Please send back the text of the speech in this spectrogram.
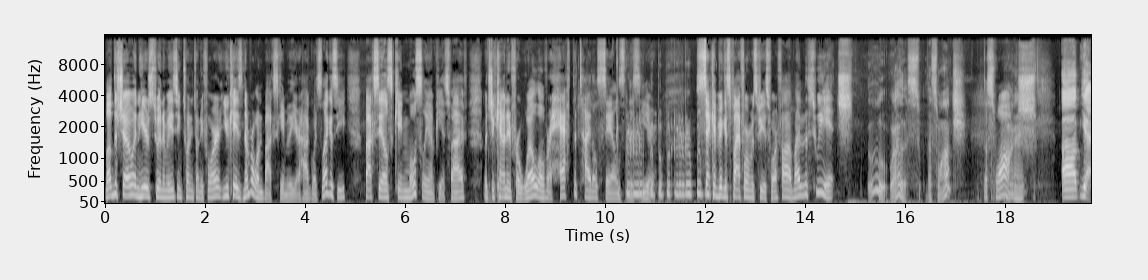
Love the show, and here's to an amazing 2024. UK's number one box game of the year, Hogwarts Legacy. Box sales came mostly on PS5, which accounted for well over half the title sales this year. Second biggest platform was PS4, followed by the Switch. Ooh, wow, the, the Swatch. The Swatch. Uh, yeah,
